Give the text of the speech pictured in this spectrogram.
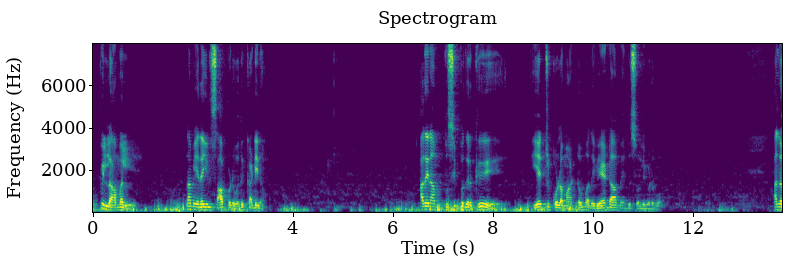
உப்பில்லாமல் நாம் எதையும் சாப்பிடுவது கடினம். அதை நாம் புசிப்பதற்கு ஏற்றுக்கொள்ள மாட்டோம் அதை வேண்டாம் என்று சொல்லிவிடுவோம். அந்த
